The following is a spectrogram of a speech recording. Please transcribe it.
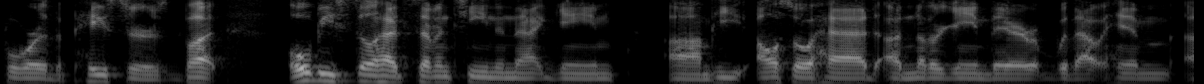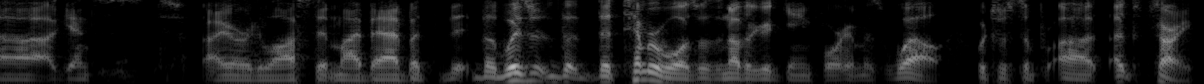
for the Pacers, but Obi still had 17 in that game. Um, he also had another game there without him uh, against. I already lost it. My bad. But the, the Wizard, the, the, Timberwolves was another good game for him as well. Which was uh, uh, sorry,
